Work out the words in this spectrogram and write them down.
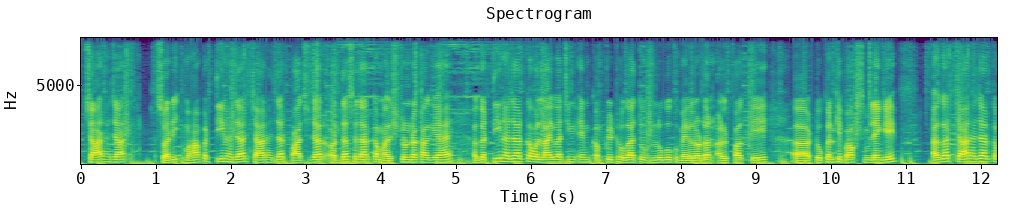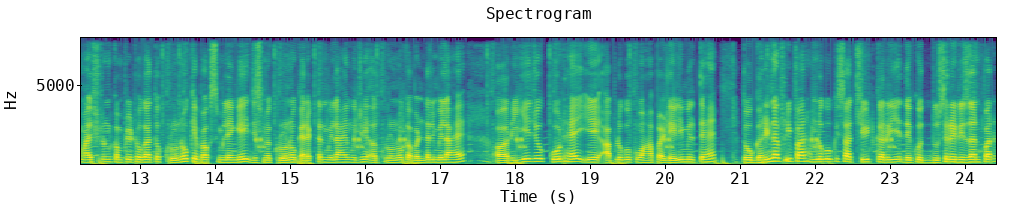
चार हज़ार सॉरी, वहाँ पर तीन हज़ार, चार हज़ार, पाँच हज़ार और दस हज़ार का माइलस्टोन रखा गया है। अगर तीन हज़ार का लाइव वाचिंग एम कंप्लीट होगा तो उन लोगों को मेगालोडन अल्फ़ा के टोकन के बॉक्स मिलेंगे। अगर चार हज़ार का माइलस्टोन कंप्लीट होगा तो क्रोनो के बॉक्स मिलेंगे, जिसमें क्रोनो कैरेक्टर मिला है मुझे और क्रोनो का बंडल मिला है। और ये जो कोड है, ये आप लोगों को वहाँ पर डेली मिलते हैं। तो घरीना फ्री फायर हम लोगों के साथ चीट कर रही है। देखो, दूसरे रीज़न पर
